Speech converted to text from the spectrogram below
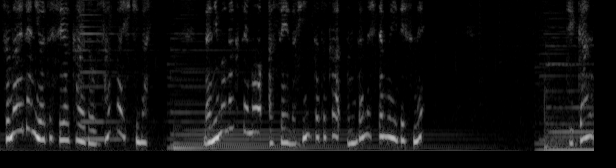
その間に私がカードを3枚引きます。何もなくても明日へのヒントとか運試しでもいいですね。時間、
